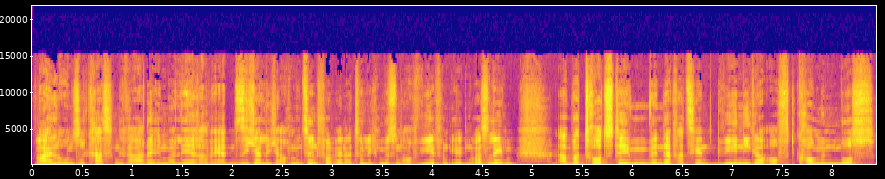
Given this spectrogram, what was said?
weil unsere Kassen gerade immer leerer werden. Sicherlich auch mit sinnvoll wäre. Natürlich müssen auch wir von irgendwas leben, aber trotzdem, wenn der Patient weniger oft kommen muss,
